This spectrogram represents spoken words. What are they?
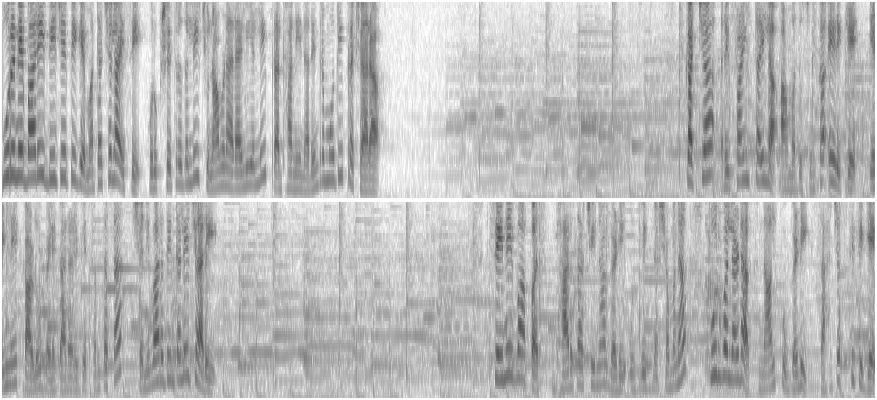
ಮೂರನೇ ಬಾರಿ ಬಿಜೆಪಿಗೆ ಮತ ಚಲಾಯಿಸಿ ಕುರುಕ್ಷೇತ್ರದಲ್ಲಿ ಚುನಾವಣಾ ರ್ಯಾಲಿಯಲ್ಲಿ ಪ್ರಧಾನಿ ನರೇಂದ್ರ ಮೋದಿ ಪ್ರಚಾರ. ಕಚ್ಚಾ ರಿಫೈನ್ಡ್ ತೈಲ ಆಮದು ಸುಂಕ ಏರಿಕೆ, ಎಣ್ಣೆ, ಕಾಳು ಬೆಳೆಗಾರರಿಗೆ ಸಂತಸ ಶನಿವಾರದಿಂದಲೇ ಜಾರಿ. ಸೇನೆ ವಾಪಸ್, ಭಾರತ ಚೀನಾ ಗಡಿ ಉದ್ವಿಗ್ನ ಶಮನ, ಪೂರ್ವ ಲಡಾಖ್ ನಾಲ್ಕು ಗಡಿ ಸಹಜ ಸ್ಥಿತಿಗೆ,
